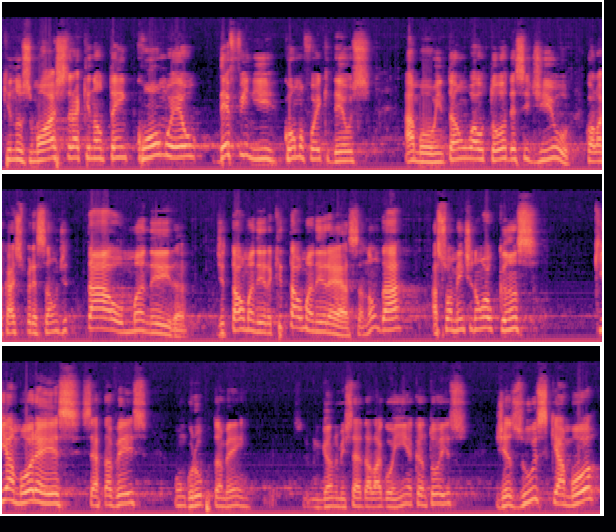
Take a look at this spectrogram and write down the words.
que nos mostra que não tem como eu definir como foi que Deus amou. Então o autor decidiu colocar a expressão de tal maneira. De tal maneira. Que tal maneira é essa? Não dá, a sua mente não alcança. Que amor é esse? Certa vez, um grupo também, se não me engano, o Mistério da Lagoinha, cantou isso. Jesus, que amor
